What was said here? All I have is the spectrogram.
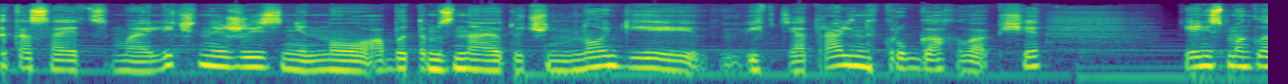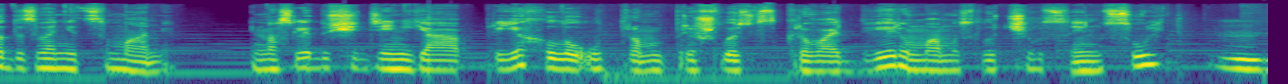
это касается моей личной жизни, но об этом знают очень многие и в театральных кругах, и вообще. Я не смогла дозвониться маме. И на следующий день я приехала утром, пришлось вскрывать дверь, у мамы случился инсульт. Mm.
